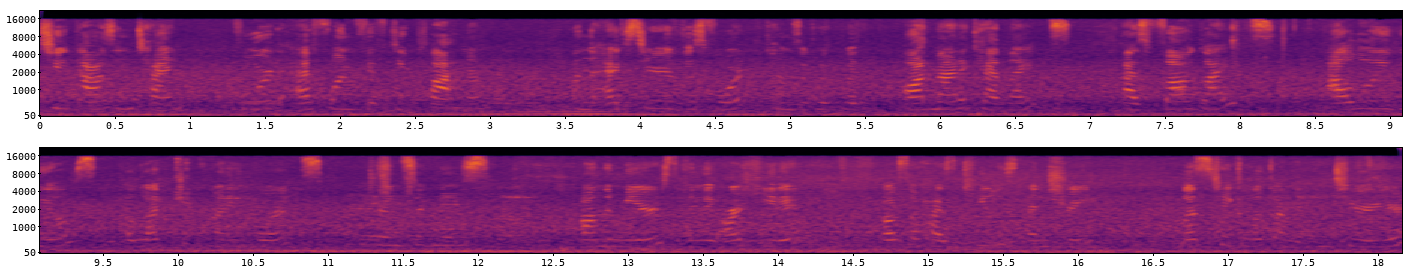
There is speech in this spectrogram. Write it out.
2010 Ford F-150 Platinum. On the exterior of this Ford comes equipped with automatic headlights, has fog lights, alloy wheels, electric running boards, turn signals on the mirrors, and they are heated. Also has keyless entry. Let's take a look on the interior.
